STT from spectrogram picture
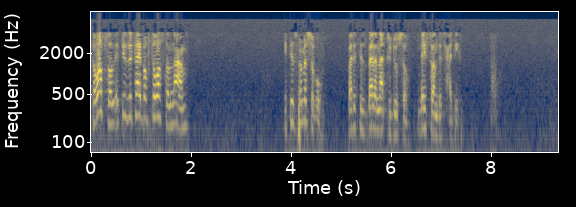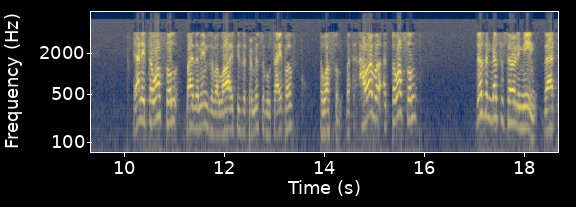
Tawassul, it is a type of tawassul, naam. It is permissible, but it is better not to do so, based on this hadith. Yani tawassul by the names of Allah, it is a permissible type of tawassul. But however, a tawassul doesn't necessarily mean that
